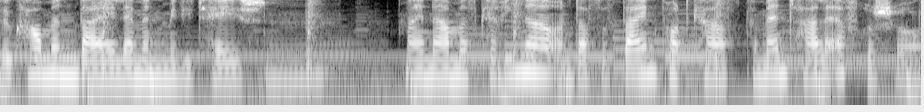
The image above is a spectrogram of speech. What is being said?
willkommen bei Lemon Meditation. Mein Name ist Karina und das ist dein Podcast für mentale Erfrischung.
